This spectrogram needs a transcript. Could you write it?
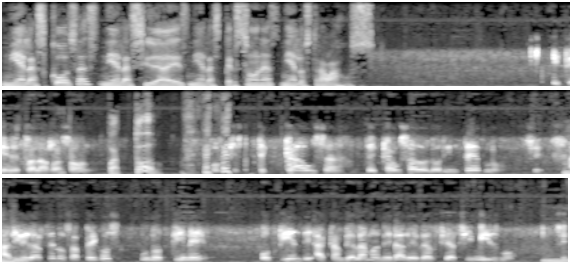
ni a las cosas, ni a las ciudades, ni a las personas, ni a los trabajos. Y tienes toda la razón. Todo. porque esto te causa, te causa dolor interno. ¿sí? Al liberarse de los apegos, uno tiene o tiende a cambiar la manera de verse a sí mismo. ¿sí?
